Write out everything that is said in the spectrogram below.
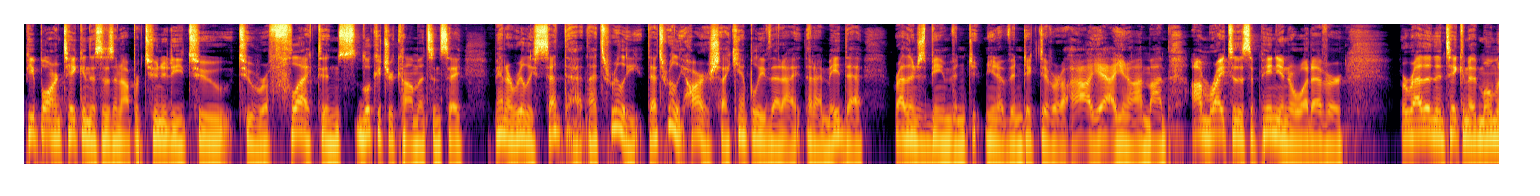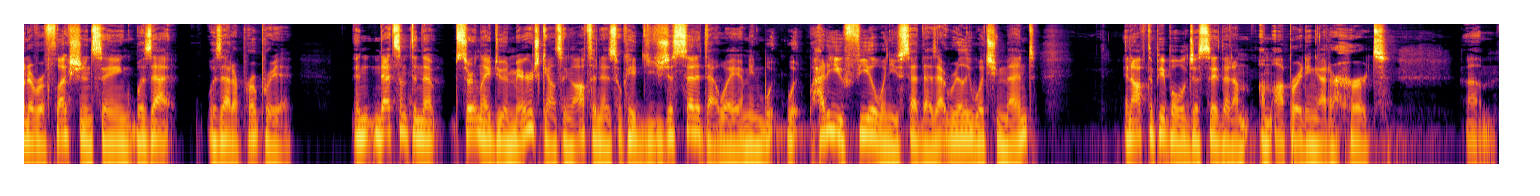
people aren't taking this as an opportunity to to reflect and look at your comments and say, "Man, I really said that. That's really that's really harsh. I can't believe that I that I made that." Rather than just being you know vindictive or oh yeah, you know I'm I'm I'm right to this opinion or whatever, but rather than taking a moment of reflection and saying, "Was that was that appropriate?" And that's something that certainly I do in marriage counseling often is okay, you just said it that way. I mean, what, what, how do you feel when you said that? Is that really what you meant? And often people will just say that I'm, I'm operating out of hurt. Um,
